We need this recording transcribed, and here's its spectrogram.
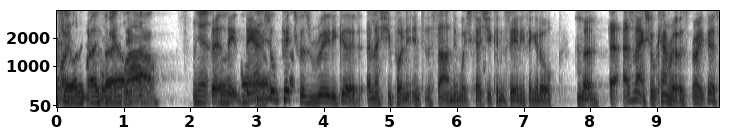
flew on a my- my GoPro. wow. Yeah, The, the, the actual pitch was really good, unless you put it into the sun, in which case you couldn't see anything at all. But uh, as an actual camera, it was very good.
